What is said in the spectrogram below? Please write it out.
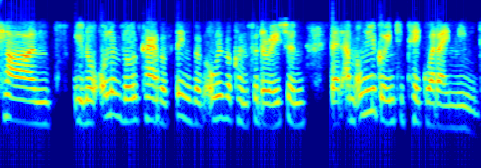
plants, you know, all of those kinds of things, there's always a consideration that I'm only going to take what I need.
